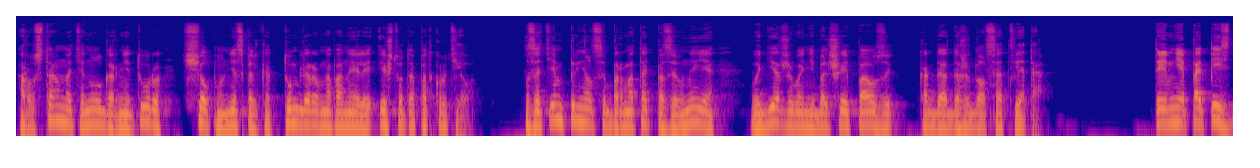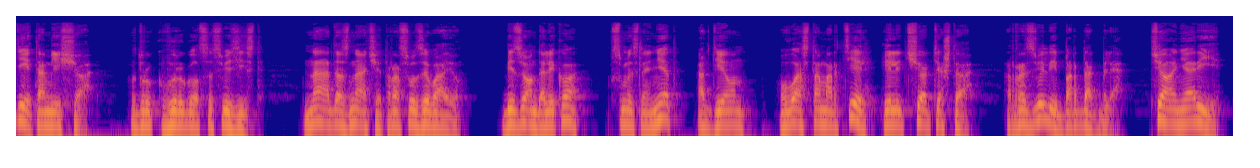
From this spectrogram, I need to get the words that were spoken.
а Рустам натянул гарнитуру, щелкнул несколько тумблеров на панели и что-то подкрутил. Затем принялся бормотать позывные, выдерживая небольшие паузы, когда дожидался ответа. «Ты мне попизди там еще!» — вдруг выругался связист. «Надо, значит, раз вызываю. Бизон далеко? В смысле нет? А где он? У вас там артель или черти что? Развели бардак, бля. Все, не ори.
